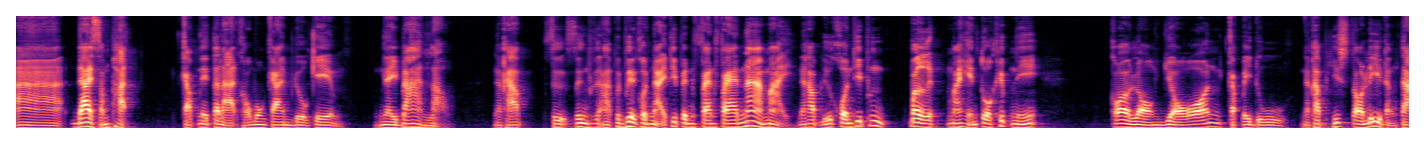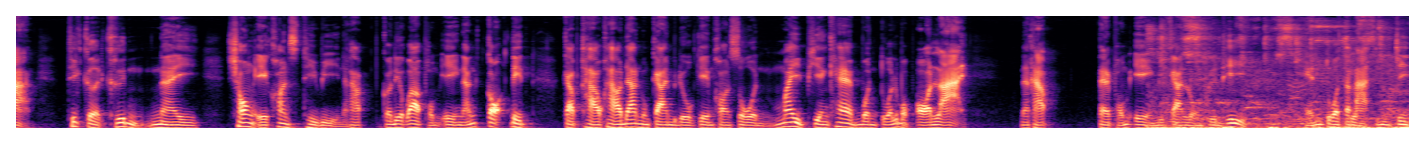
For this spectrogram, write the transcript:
อ่าได้สัมผัสกับในตลาดของวงการวิดีโอเกมในบ้านเรานะครับซึ่งเพื่อนๆคนไหนที่เป็นแฟนๆหน้าใหม่นะครับหรือคนที่เพิ่งเปิดมาเห็นตัวคลิปนี้ ก็ลองย้อนกลับไปดูนะครับ history ต่างๆ ที่เกิดขึ้นในช่อง a c o n TV นะครับก็เรียกว่าผมเองนั้นเกาะติด กับข่าวข่าวด้านวงการวิดีโอเกมคอนโซลไม่เพียงแค่บนตัวระบบออนไลน์นะครับ แต่ผมเองมีการลงพื้นที่เห็นตัวตลาดจริง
